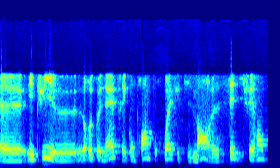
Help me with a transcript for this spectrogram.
Euh, et puis, euh, reconnaître et comprendre pourquoi, effectivement, c'est différent.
